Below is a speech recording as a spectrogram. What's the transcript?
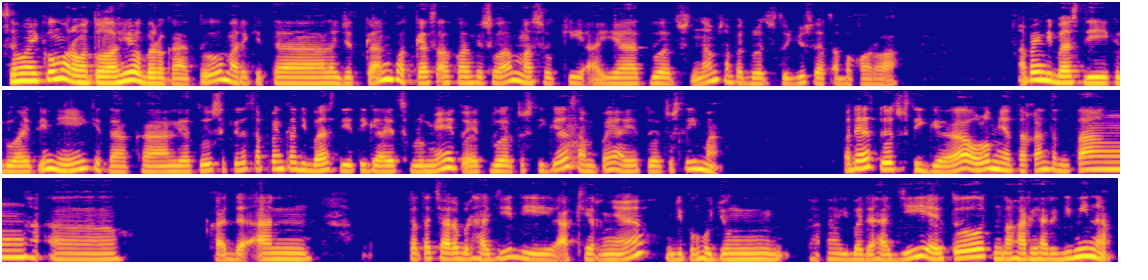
Assalamualaikum warahmatullahi wabarakatuh. Mari kita lanjutkan podcast Al-Quran Visual memasuki ayat 206 sampai 207 surat Al-Baqarah. Apa yang dibahas di kedua ayat ini, kita akan lihat dulu sekilas apa yang telah dibahas di tiga ayat sebelumnya, yaitu ayat 203 sampai ayat 205. Pada ayat 203, Allah menyatakan tentang uh, keadaan tata cara berhaji di akhirnya di penghujung uh, ibadah haji yaitu tentang hari-hari di Mina.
